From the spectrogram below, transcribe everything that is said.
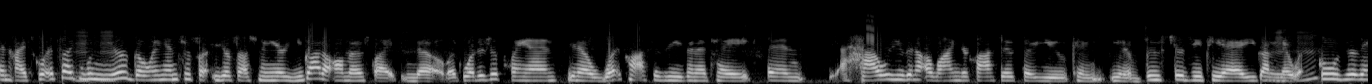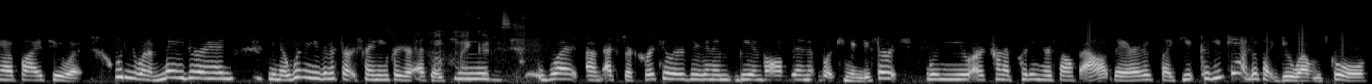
in high school. It's like when you're going into fr- your freshman year, you got to almost like know, like, what is your plan? You know, what classes are you going to take? And how are you going to align your classes so you can, you know, boost your GPA? You got to know what schools you're going to apply to. What what do you want to major in? You know, when are you going to start training for your SATs? what um, extracurriculars are you going to be involved in? What community service? When you are kind of putting yourself out there, it's like you because you can't just like do well in school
